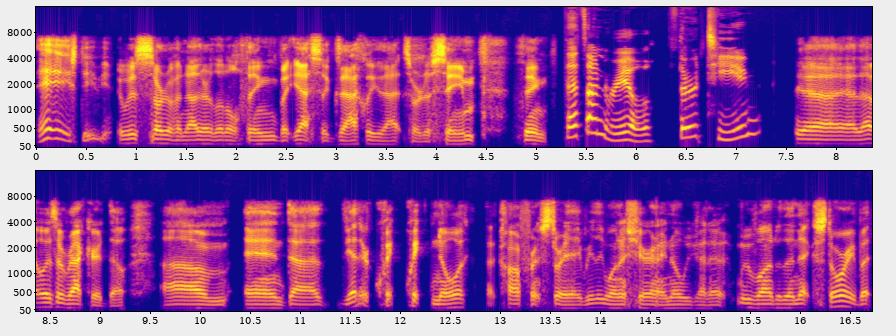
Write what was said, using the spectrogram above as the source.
"Hey, Steve." It was sort of another little thing, but yes, exactly that sort of same thing. That's unreal. 13 yeah, yeah, that was a record though. Um, and uh, the other quick, quick NOAH uh, conference story I really want to share, and I know we got to move on to the next story, but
